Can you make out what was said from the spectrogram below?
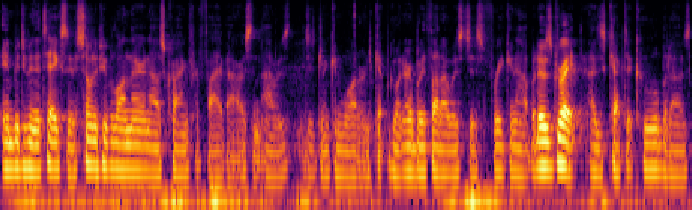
in between the takes, there's so many people on there, and I was crying for five hours, and I was just drinking water and kept going. Everybody thought I was just freaking out, but it was great. I just kept it cool. But I was.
